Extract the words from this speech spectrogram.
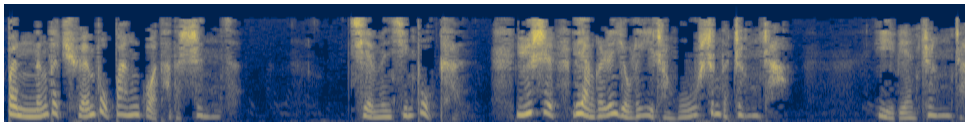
本能的全部扳过他的身子。钱文新不肯，于是两个人有了一场无声的挣扎。一边挣扎，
